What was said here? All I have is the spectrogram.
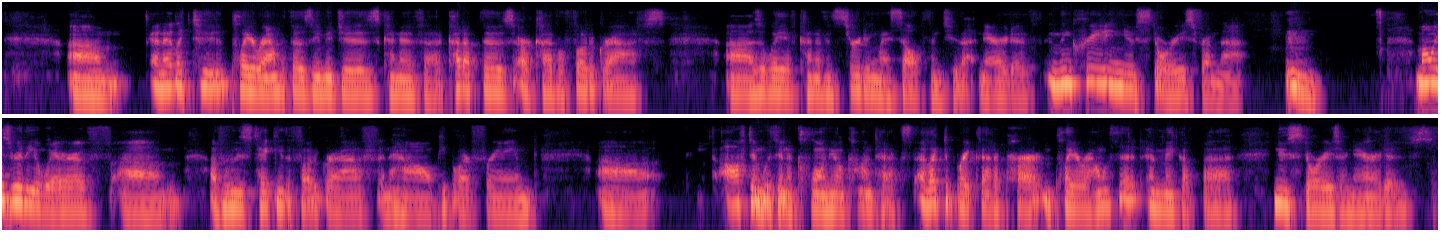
Um, and I like to play around with those images, kind of uh, cut up those archival photographs uh, as a way of kind of inserting myself into that narrative and then creating new stories from that. I'm always really aware of, um, of who's taking the photograph and how people are framed, uh, often within a colonial context. I like to break that apart and play around with it and make up uh, new stories or narratives.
